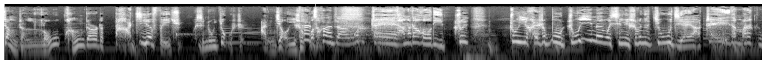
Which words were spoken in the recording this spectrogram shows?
向着楼旁边的大街飞去。我心中又是暗叫一声：“我操！夸张了，这他妈到底追？”追还是不追呢？我心里十分的纠结呀！这他妈的，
